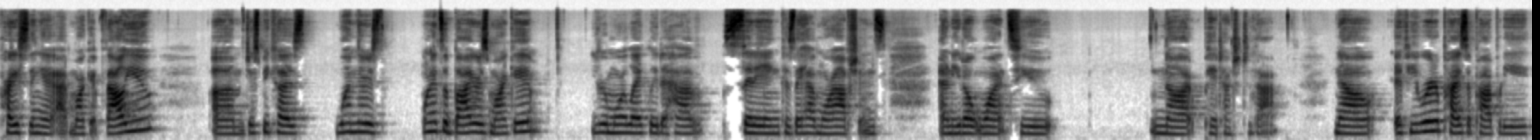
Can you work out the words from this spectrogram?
pricing it at market value, um, just because when there's when it's a buyer's market, you're more likely to have sitting because they have more options, and you don't want to not pay attention to that. Now, if you were to price a property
